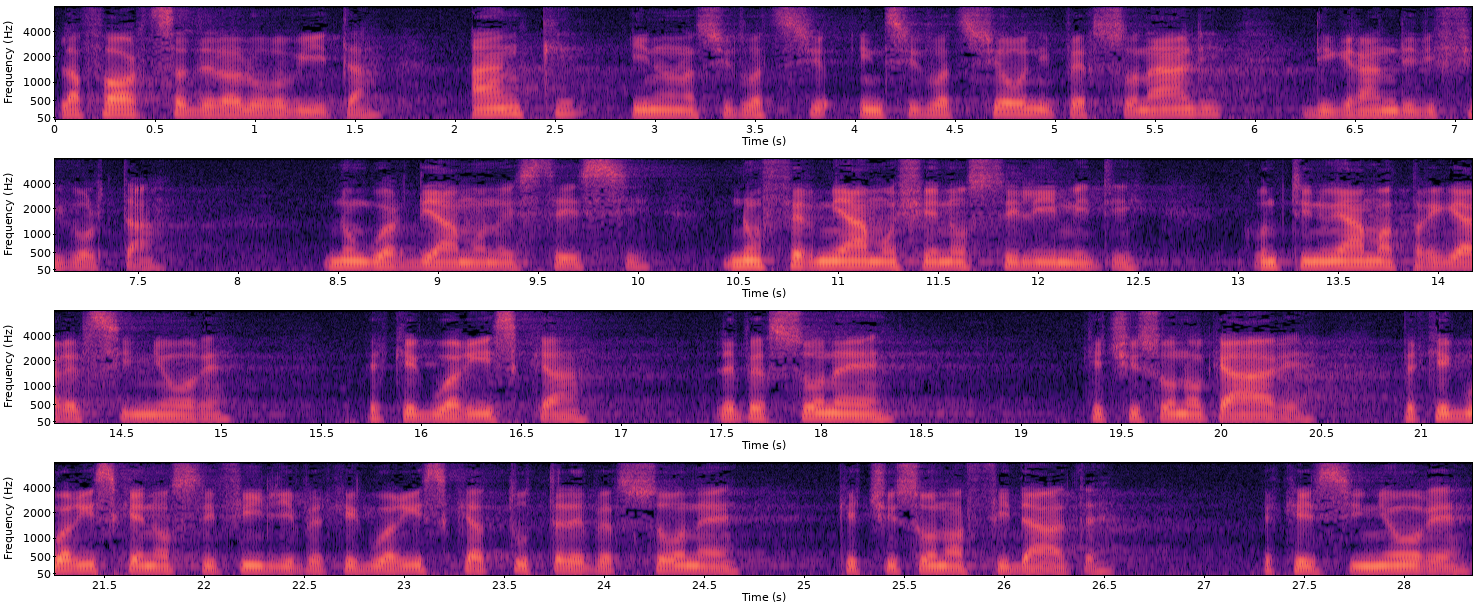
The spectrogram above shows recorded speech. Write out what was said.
la forza della loro vita, anche in, situazio- in situazioni personali di grandi difficoltà. Non guardiamo noi stessi, non fermiamoci ai nostri limiti, continuiamo a pregare il Signore perché guarisca le persone che ci sono care, perché guarisca i nostri figli, perché guarisca tutte le persone che ci sono affidate, perché il Signore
